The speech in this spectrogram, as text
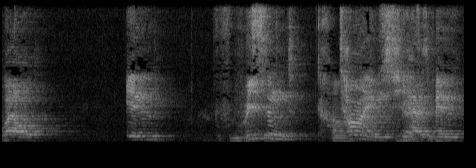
Well, in recent, times, she has, been,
